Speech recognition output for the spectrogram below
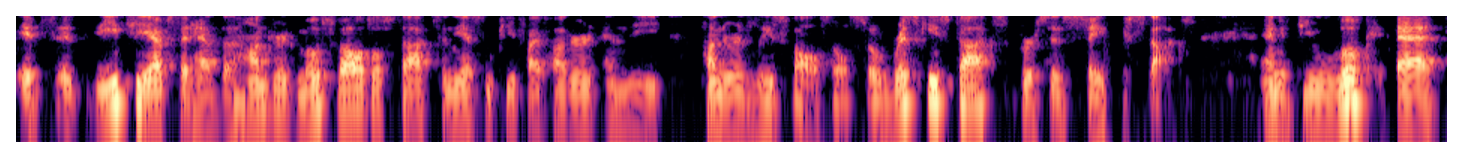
it's the ETFs that have the 100 most volatile stocks in the S&P 500 and the 100 least volatile. So risky stocks versus safe stocks. And if you look at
